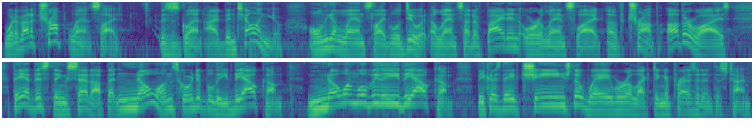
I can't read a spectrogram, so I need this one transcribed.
What about a Trump landslide? This is Glenn. I've been telling you, only a landslide will do it a landslide of Biden or a landslide of Trump. Otherwise, they have this thing set up that no one's going to believe the outcome. No one will believe the outcome because they've changed the way we're electing a president this time.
